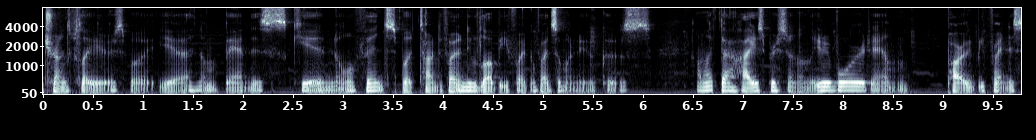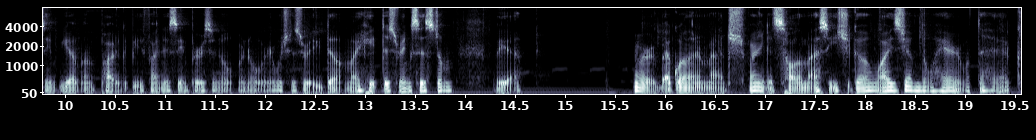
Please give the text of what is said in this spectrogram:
Trunks players, but yeah, I'm gonna ban this kid. No offense, but time to find a new lobby if I can find someone new, because I'm like the highest person on the leaderboard, and I'm probably gonna be fighting the same. Yeah, I'm probably gonna be fighting the same person over and over, which is really dumb. I hate this ring system, but yeah. Alright, back with another match. Fighting against Hollow should Ichigo. Why does he have no hair? What the heck?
